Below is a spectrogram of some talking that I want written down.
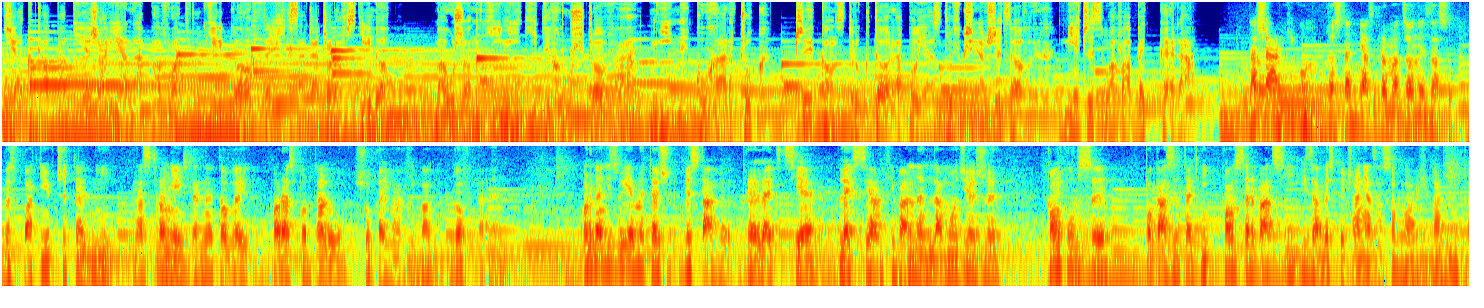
dziadka papieża Jana Pawła II, Feliksa Kaczorowskiego, małżonki Nikity Chruszczowa, Niny Kucharczuk, czy konstruktora pojazdów księżycowych Mieczysława Beckera. Nasze archiwum udostępnia zgromadzony zasób bezpłatnie w czytelni, na stronie internetowej oraz portalu szukajwarchiwach.gov.pl. Organizujemy też wystawy, prelekcje, lekcje archiwalne dla młodzieży, konkursy, pokazy technik konserwacji i zabezpieczania zasobu archiwalnego.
